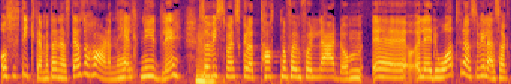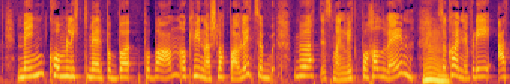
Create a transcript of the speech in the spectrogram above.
Og så stikker de et annet sted, og så har de det helt nydelig. Mm. Så hvis man skulle ha tatt noen form for lærdom eh, eller råd fra det, så ville jeg sagt menn kom litt mer på, ba på banen, og kvinner slapp av litt, så møtes man litt på halvveien. Så kan det, fordi jeg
